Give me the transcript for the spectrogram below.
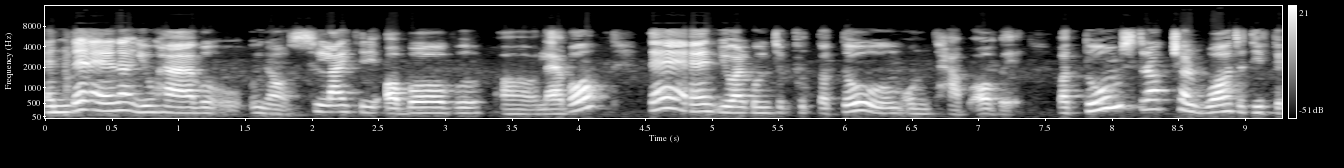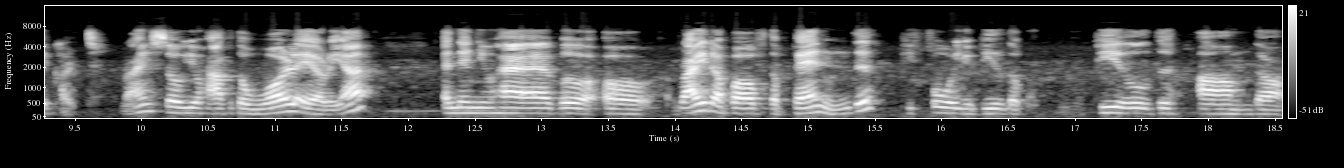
and then you have you know slightly above uh, level then you are going to put the dome on top of it. But dome structure was difficult, right? So you have the wall area, and then you have uh, uh, right above the bend before you build the, build um, the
